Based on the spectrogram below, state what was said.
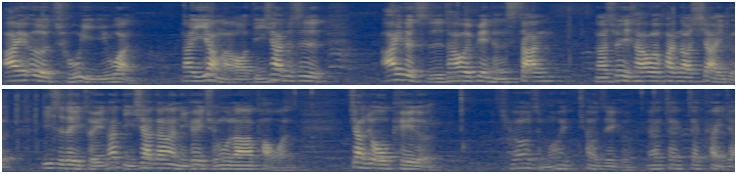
i 二除以一万，那一样嘛，哈，底下就是。i 的值它会变成三，那所以它会换到下一个，以此类推。那底下当然你可以全部让它跑完，这样就 OK 了。奇怪，怎么会跳这个？大家再再看一下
